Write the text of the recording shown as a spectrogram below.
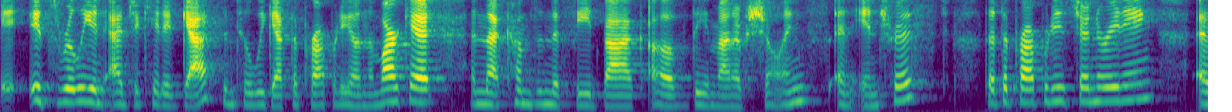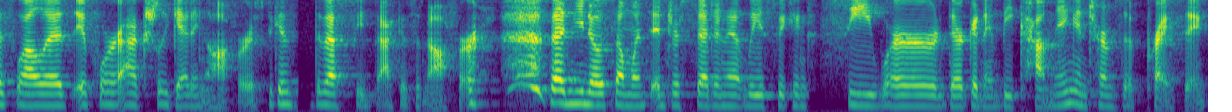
it's really an educated guess until we get the property on the market. And that comes in the feedback of the amount of showings and interest that the property is generating, as well as if we're actually getting offers, because the best feedback is an offer. then you know someone's interested, and at least we can see where they're going to be coming in terms of pricing.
